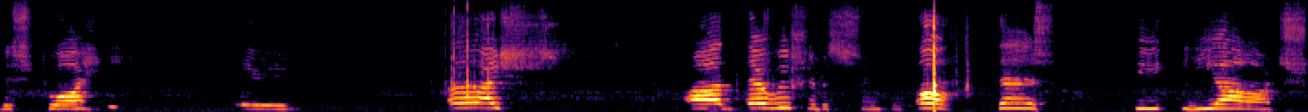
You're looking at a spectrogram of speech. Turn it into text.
destroy. Uh, I sh- uh, every ship is sinking. Oh, there's the yacht.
